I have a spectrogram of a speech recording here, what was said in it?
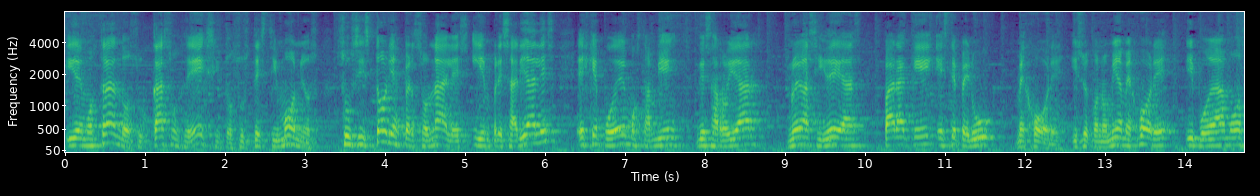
y demostrando sus casos de éxito, sus testimonios, sus historias personales y empresariales, es que podemos también desarrollar nuevas ideas para que este Perú mejore y su economía mejore y podamos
